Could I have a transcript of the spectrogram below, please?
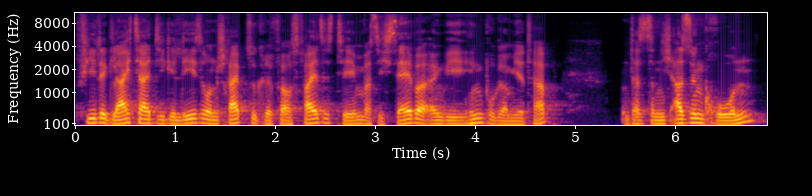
viele gleichzeitige Lese- und Schreibzugriffe aus Filesystemen, was ich selber irgendwie hinprogrammiert habe. Und das ist dann nicht asynchron,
